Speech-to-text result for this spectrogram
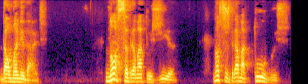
da humanidade. Nossa dramaturgia, nossos dramaturgos,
